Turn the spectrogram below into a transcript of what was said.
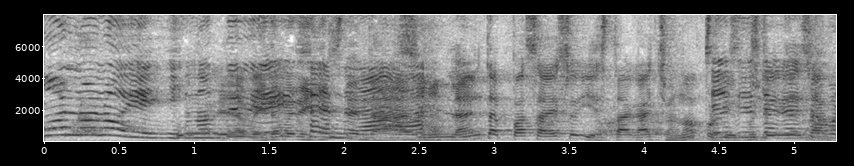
no, no, y, y no te no dejan. dijiste nada. Sí, la neta pasa eso y está gacho, ¿no? Porque Sí, gacho a porque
